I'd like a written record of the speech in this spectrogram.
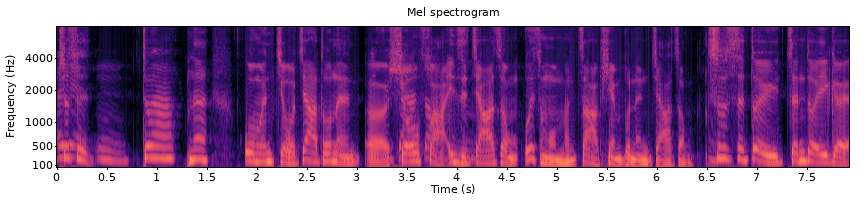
就是，嗯，对啊，那我们酒驾都能呃修法一直加重，为什么我们诈骗不能加重？是不是对于针对一个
